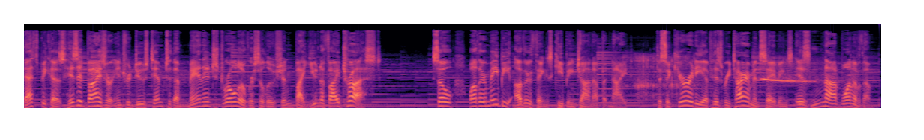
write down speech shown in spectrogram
That's because his advisor introduced him to the Managed Rollover Solution by Unified Trust. So, while there may be other things keeping John up at night, the security of his retirement savings is not one of them.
